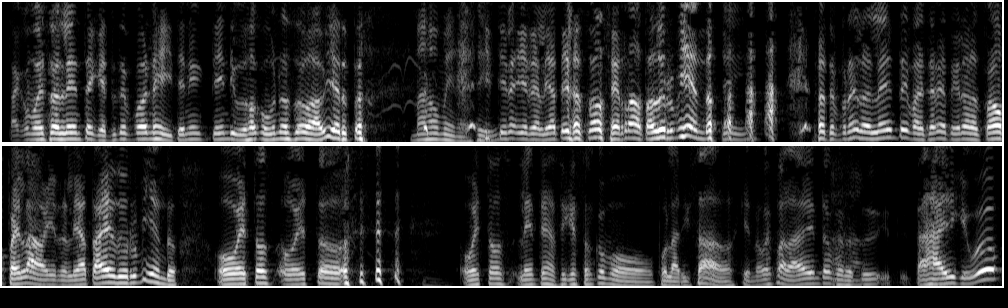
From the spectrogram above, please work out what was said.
Está como esos lentes que tú te pones y tienen, tienen dibujado como unos ojos abiertos. Más o menos, sí. Y, tiene, y en realidad tiene los ojos cerrados, está durmiendo. Sí. Pero te pones los lentes y pareciera que tuviera los ojos pelados y en realidad está ahí durmiendo. O estos, o estos, o estos lentes así que son como polarizados, que no ves para adentro, pero Ajá. tú tú estás ahí que ¡wup!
